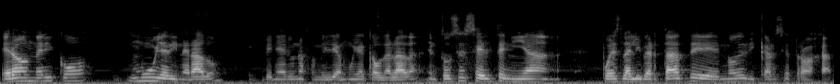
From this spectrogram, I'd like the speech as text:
Era un médico muy adinerado, venía de una familia muy acaudalada, entonces él tenía pues la libertad de no dedicarse a trabajar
